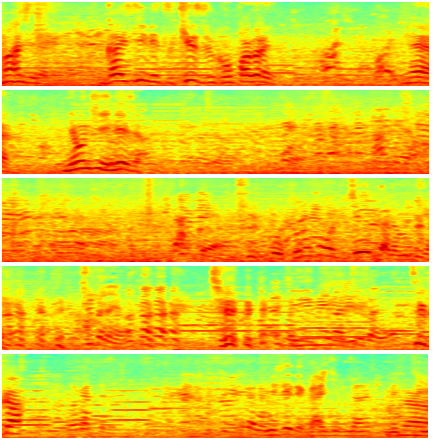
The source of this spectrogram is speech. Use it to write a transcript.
マジで外人率95%ぐらい。だねえ。日本人いねえじゃん。だってもうそもそも中華の店中華だよ中華有名な中華だよ中華分かってる中華の店で外人が。めっちゃいる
